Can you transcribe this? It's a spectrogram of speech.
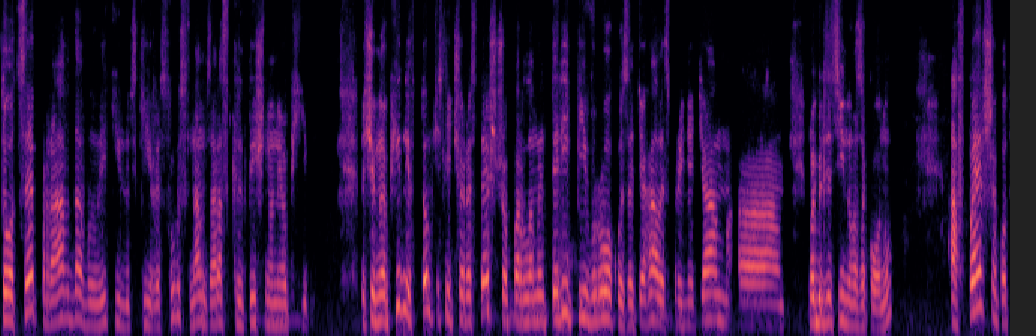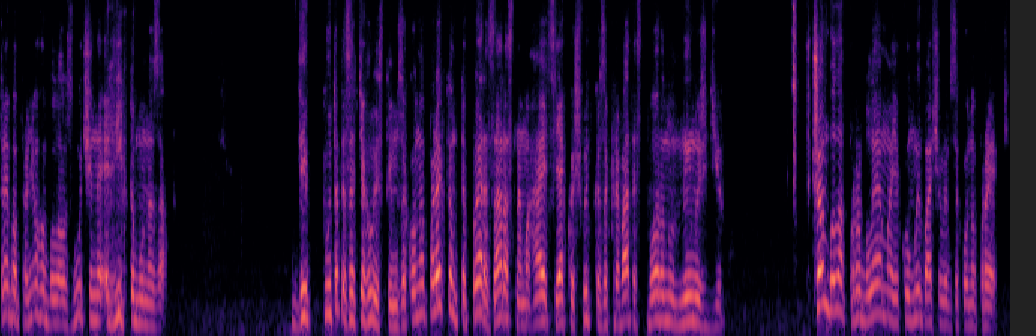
то це правда великий людський ресурс нам зараз критично необхідний. Значить, необхідний в тому числі через те, що парламентарі півроку затягали з прийняттям а, мобілізаційного закону, а вперше потреба про нього була озвучена рік тому назад. Депутати затягли з тим законопроектом, тепер зараз намагаються якось швидко закривати створену ними ж дірку. В чому була проблема, яку ми бачили в законопроекті?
